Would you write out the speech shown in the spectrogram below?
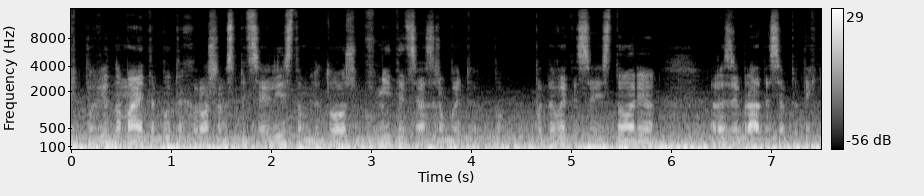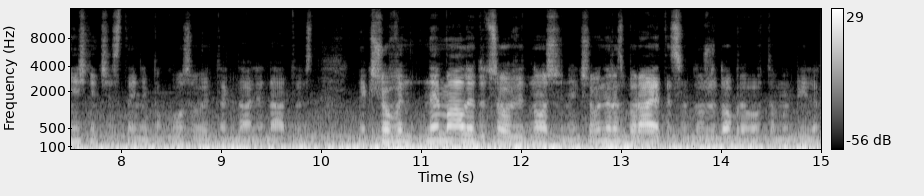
відповідно маєте бути хорошим спеціалістом для того, щоб вміти це зробити. Подивитися історію, розібратися по технічній частині, по кузову і так далі. Да? Тобто, якщо ви не мали до цього відношення, якщо ви не розбираєтеся дуже добре в автомобілях,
